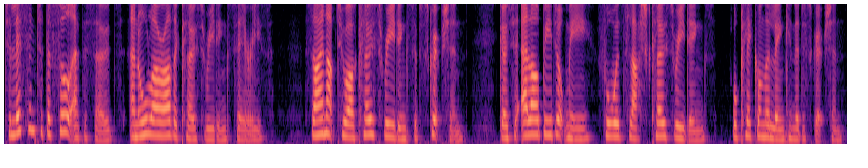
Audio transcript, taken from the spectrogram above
To listen to the full episodes and all our other close reading series, sign up to our close reading subscription, go to lrb.me forward slash close readings or click on the link in the description.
